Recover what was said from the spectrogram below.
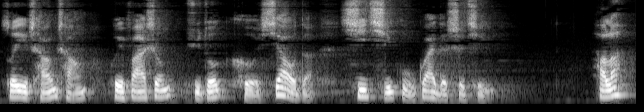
所以常常会发生许多可笑的、稀奇古怪的事情。好了，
